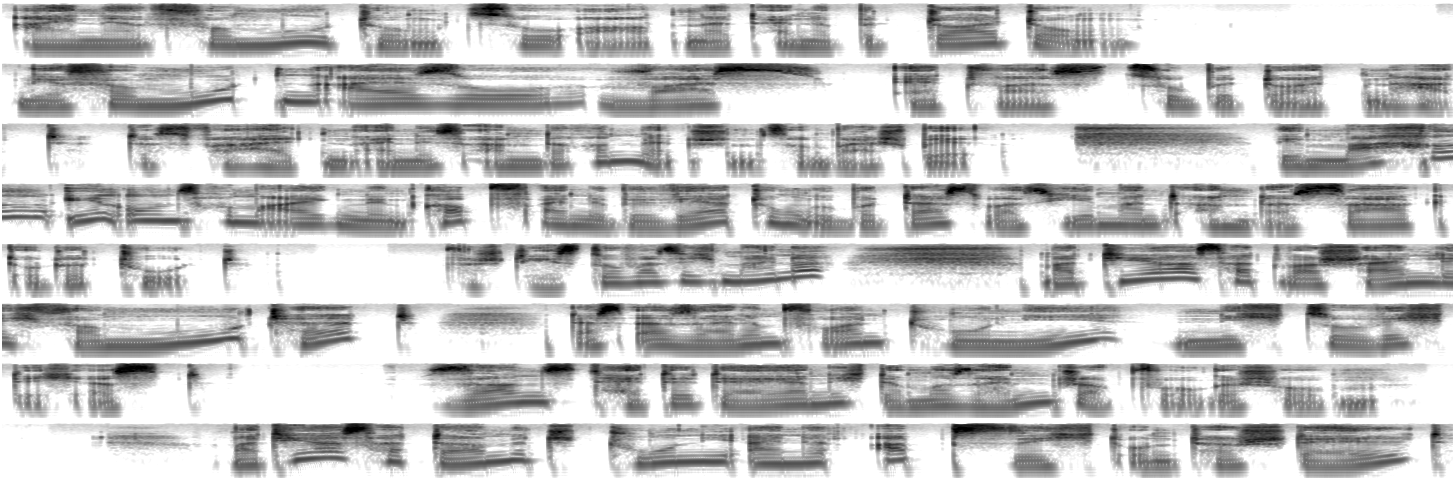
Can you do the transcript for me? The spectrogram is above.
eine Vermutung zuordnet, eine Bedeutung. Wir vermuten also, was etwas zu bedeuten hat, das Verhalten eines anderen Menschen zum Beispiel. Wir machen in unserem eigenen Kopf eine Bewertung über das, was jemand anders sagt oder tut. Verstehst du, was ich meine? Matthias hat wahrscheinlich vermutet, dass er seinem Freund Toni nicht so wichtig ist. Sonst hätte der ja nicht immer seinen Job vorgeschoben. Matthias hat damit Toni eine Absicht unterstellt,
